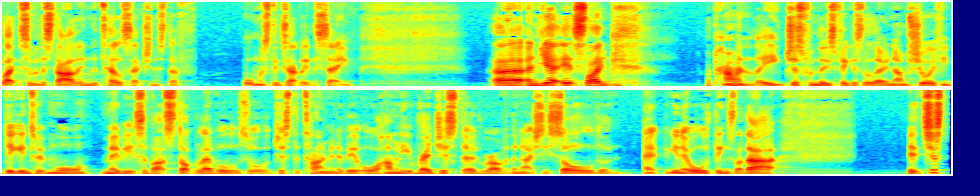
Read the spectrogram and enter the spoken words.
like some of the styling, the tail section and stuff, almost exactly the same. Uh, and yet, it's like. Mm apparently, just from those figures alone, I'm sure if you dig into it more, maybe it's about stock levels or just the timing of it or how many are registered rather than actually sold or, eh, you know, all things like that. It's just,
